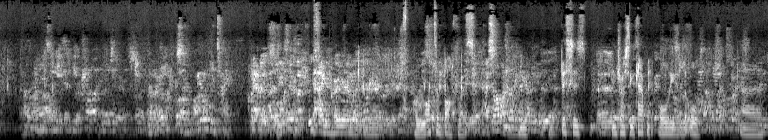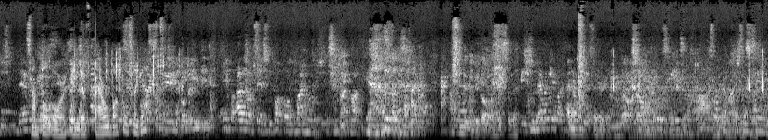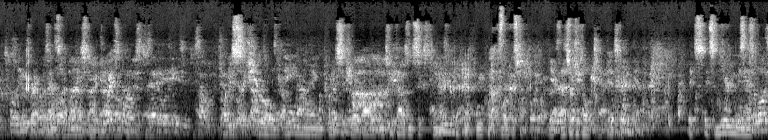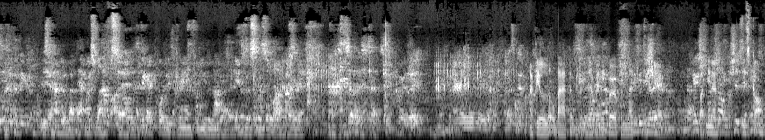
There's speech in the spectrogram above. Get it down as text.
A lot of bottles. I saw one of them. This is interesting cabinet. All these little uh, sample or end of barrel bottles, I guess. I don't know if they're doing well. Represents the ah, last time uh, Twenty-six year old, 89, 26 year old bottle in 2016 at 53.4 percent. Yeah, that's what you told me. Yeah, it's it's it's nearing the end. It's down to about that much left. So I think I poured a dram for you uh, into a sample bottle. I feel a little bad that we don't have any bourbon left to share. But you know, it's gone.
